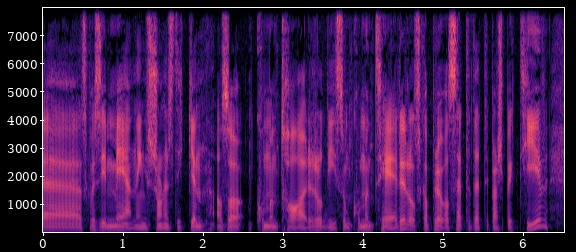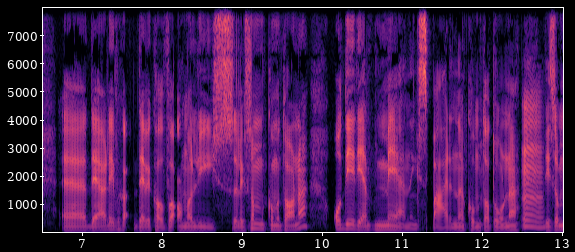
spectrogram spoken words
eh, skal vi si, meningsjournalistikken. Altså kommentarer og de som kommenterer og skal prøve å sette dette i perspektiv. Eh, det er det vi, kaller for analyse, liksom, kommentarene. Og de rent meningsbærende kommentatorene. De som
